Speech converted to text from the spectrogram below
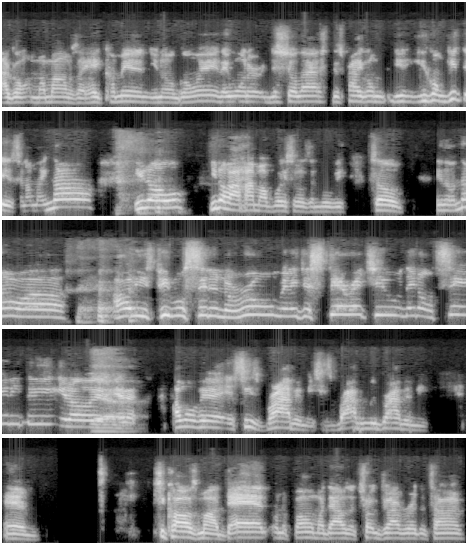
I go my mom was like, Hey, come in, you know, go in. They want her this your last this probably gonna you, you gonna get this. And I'm like, no, you know, you know how high my voice was in the movie. So, you know, no, uh, all these people sit in the room and they just stare at you and they don't say anything, you know. Yeah. And, I'm over here and she's bribing me. She's bribing me, bribing me. And she calls my dad on the phone. My dad was a truck driver at the time.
